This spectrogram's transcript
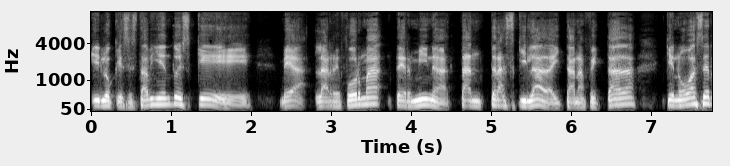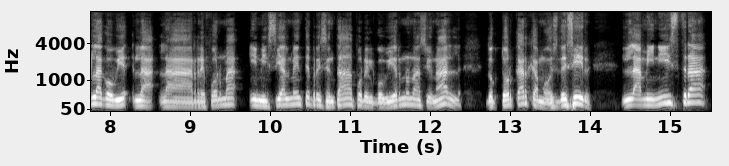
y lo que se está viendo es que, vea, la reforma termina tan trasquilada y tan afectada que no va a ser la, la, la, reforma inicialmente presentada por el gobierno nacional, doctor Cárcamo. Es decir, la ministra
